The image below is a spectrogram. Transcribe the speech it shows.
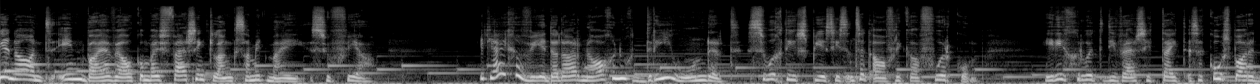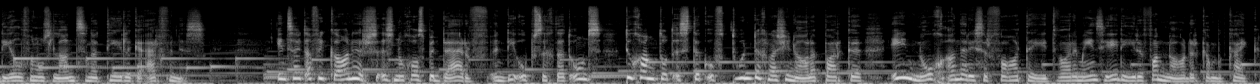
Goeienaand en baie welkom by Vers en Klank saam met my, Sofia. Het jy geweet dat daar nagenoeg 300 soogdierspesies in Suid-Afrika voorkom? Hierdie groot diversiteit is 'n kosbare deel van ons land se natuurlike erfenis. En Suid-Afrikaners is nogals bederf in die opsig dat ons toegang tot 'n stuk of 20 nasionale parke en nog ander reservate het waar 'n mens hierdie diere van nader kan bekyk.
